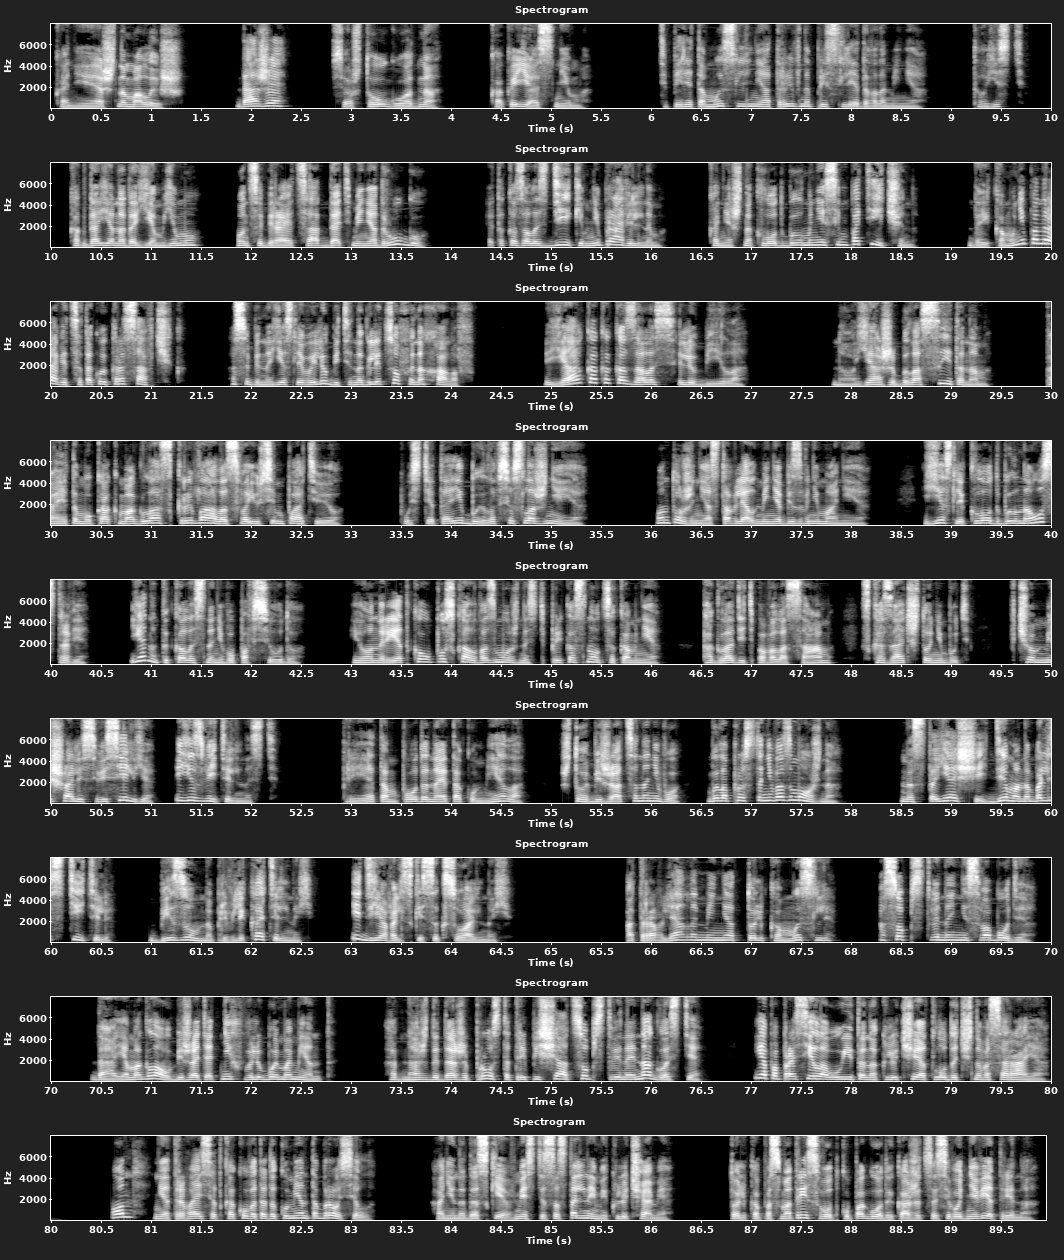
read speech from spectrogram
«Конечно, малыш. Даже все что угодно, как и я с ним». Теперь эта мысль неотрывно преследовала меня. То есть когда я надоем ему, он собирается отдать меня другу? Это казалось диким, неправильным. Конечно, Клод был мне симпатичен. Да и кому не понравится такой красавчик? Особенно если вы любите наглецов и нахалов. Я, как оказалось, любила. Но я же была сытаном, поэтому как могла скрывала свою симпатию. Пусть это и было все сложнее. Он тоже не оставлял меня без внимания. Если Клод был на острове, я натыкалась на него повсюду. И он редко упускал возможность прикоснуться ко мне, погладить по волосам, сказать что-нибудь, в чем мешались веселье и язвительность. При этом поданное так умело, что обижаться на него было просто невозможно. Настоящий демон-обольститель, безумно привлекательный и дьявольски сексуальный. Отравляла меня только мысль о собственной несвободе. Да, я могла убежать от них в любой момент. Однажды даже просто трепеща от собственной наглости, я попросила у Итана ключи от лодочного сарая. Он, не отрываясь от какого-то документа, бросил. Они на доске вместе с остальными ключами. Только посмотри сводку погоды, кажется, сегодня ветрено.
